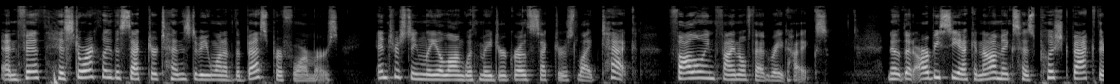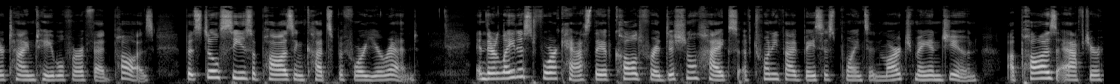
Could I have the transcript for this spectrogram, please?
And fifth, historically, the sector tends to be one of the best performers, interestingly, along with major growth sectors like tech, following final Fed rate hikes. Note that RBC Economics has pushed back their timetable for a Fed pause, but still sees a pause in cuts before year end. In their latest forecast, they have called for additional hikes of 25 basis points in March, May, and June, a pause after,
